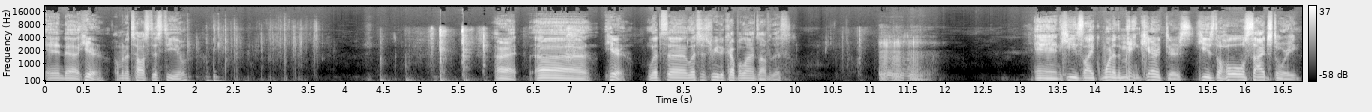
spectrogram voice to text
And uh here, I'm gonna toss this to you. All right. Uh here. Let's uh let's just read a couple lines off of this. and he's like one of the main characters. He's the whole side story.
